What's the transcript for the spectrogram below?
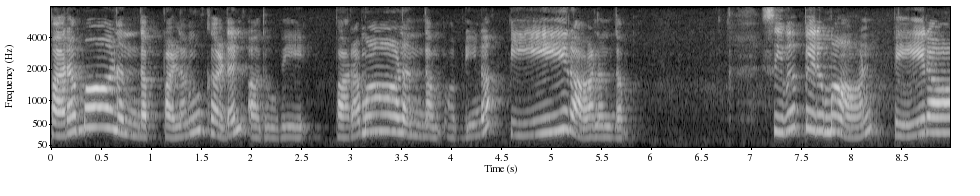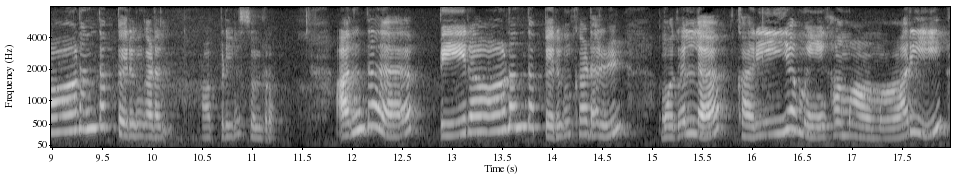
பரமானந்த பழங்கடல் அதுவே. பரமானந்தம் அப்படின்னா பேரானந்தம். சிவபெருமான் பேரானந்த பெருங்கடல் அப்படின்னு சொல்கிறோம் அந்த பேரானந்த பெருங்கடல் முதல்ல கரிய மேகமாக மாறி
